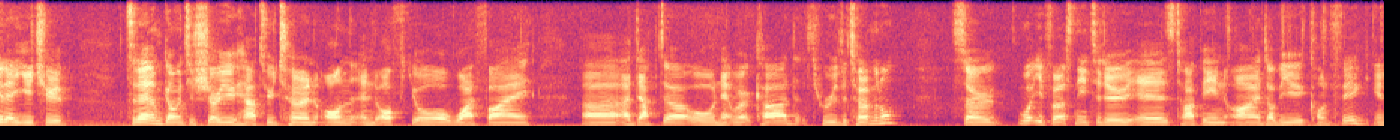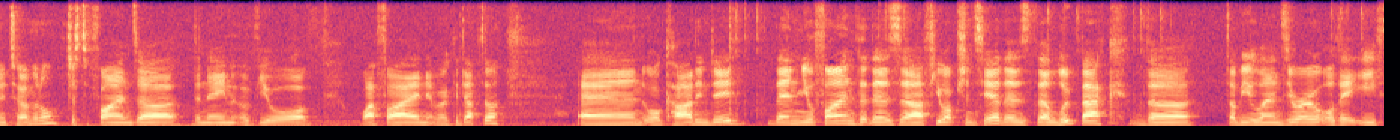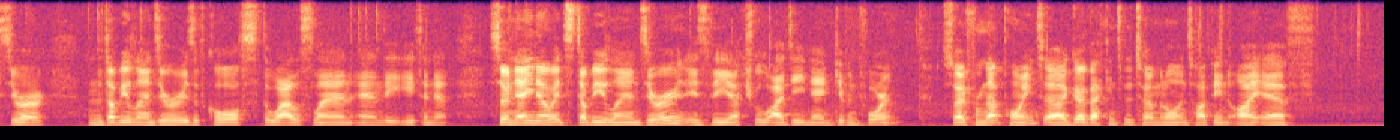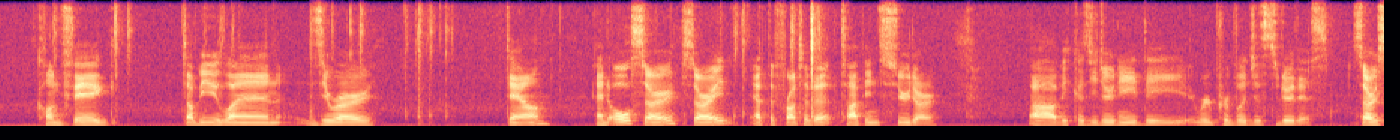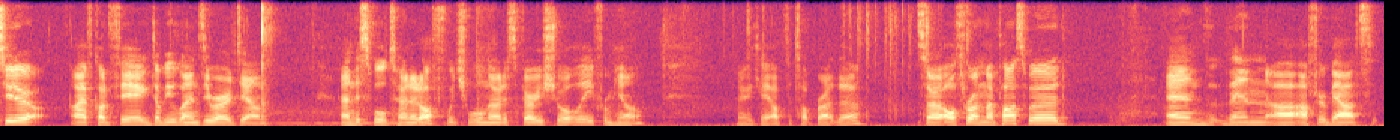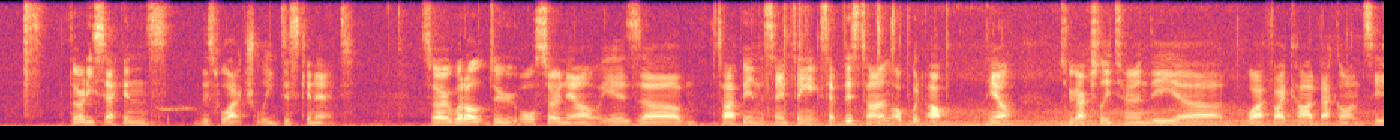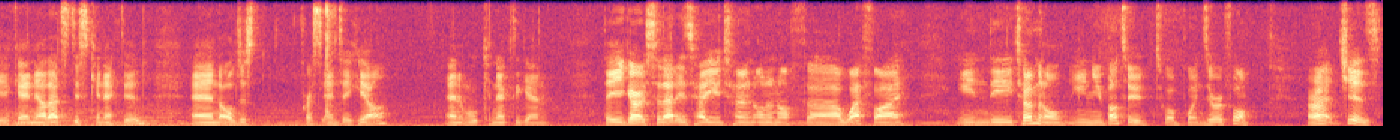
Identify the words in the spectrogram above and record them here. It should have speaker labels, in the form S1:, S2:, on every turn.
S1: G'day YouTube. Today I'm going to show you how to turn on and off your Wi-Fi uh, adapter or network card through the terminal. So what you first need to do is type in iwconfig in a terminal just to find uh, the name of your Wi-Fi network adapter and or card indeed. Then you'll find that there's a few options here. There's the loopback, the WLAN 0 or the ETH 0. And the WLAN 0 is of course the wireless LAN and the Ethernet. So now you know it's WLAN 0 is the actual ID name given for it. So from that point, uh, go back into the terminal and type in if config WLAN 0 down. And also, sorry, at the front of it, type in sudo uh, because you do need the root privileges to do this. So sudo ifconfig WLAN 0 down and this will turn it off which we'll notice very shortly from here. Okay up the top right there. So I'll throw in my password. And then uh, after about 30 seconds this will actually disconnect. So what I'll do also now is um, type in the same thing except this time I'll put up here to actually turn the uh, Wi-Fi card back on. See okay now that's disconnected. And I'll just press enter here and it will connect again there you go. So that is how you turn on and off uh, Wi-Fi in the terminal in Ubuntu 12.04. All right, cheers.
